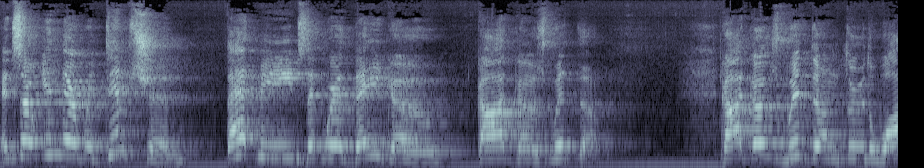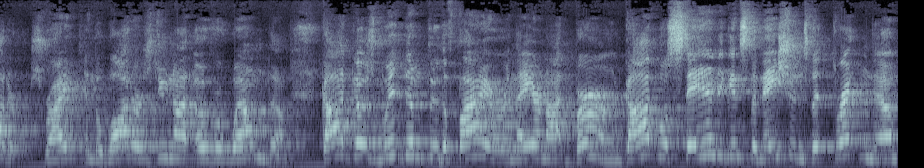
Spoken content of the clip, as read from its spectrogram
And so in their redemption, that means that where they go, God goes with them. God goes with them through the waters, right? And the waters do not overwhelm them. God goes with them through the fire and they are not burned. God will stand against the nations that threaten them.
